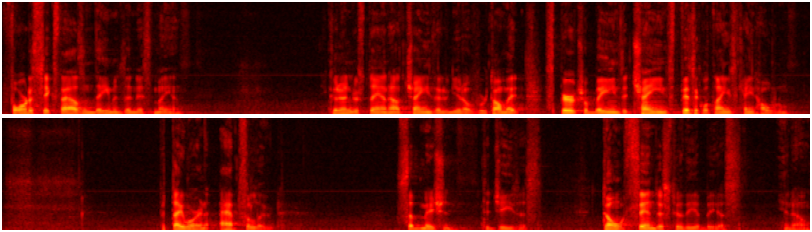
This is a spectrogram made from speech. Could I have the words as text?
four to 6,000 demons in this man. You can understand how chains, that, you know, we're talking about spiritual beings that chains, physical things can't hold them. But they were in absolute submission to Jesus. Don't send us to the abyss, you know.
